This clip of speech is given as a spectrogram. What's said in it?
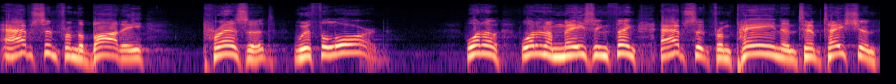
absent from the body, present with the Lord. What, a, what an amazing thing. Absent from pain and temptation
